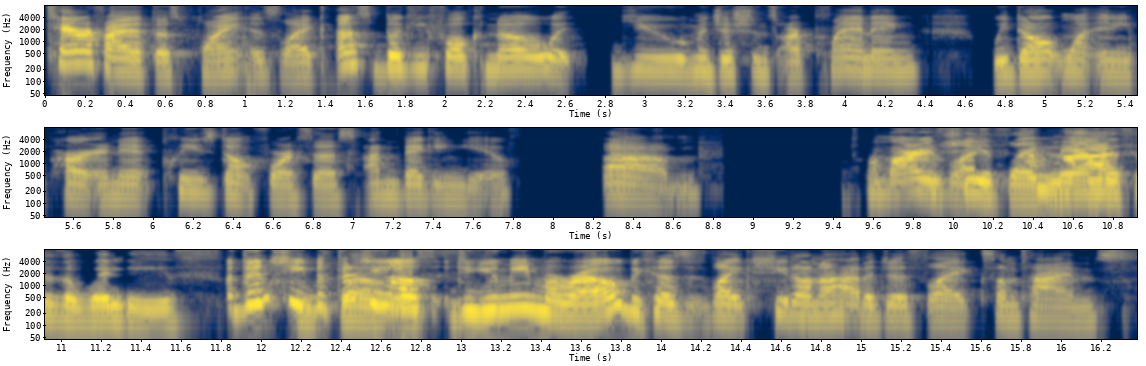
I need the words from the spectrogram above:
terrified at this point is like us boogie folk know what you magicians are planning we don't want any part in it please don't force us i'm begging you um Amari's she like, is like, man, not." this is a Wendy's. but then she I'm but then she goes do you mean moreau because like she don't know how to just like sometimes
